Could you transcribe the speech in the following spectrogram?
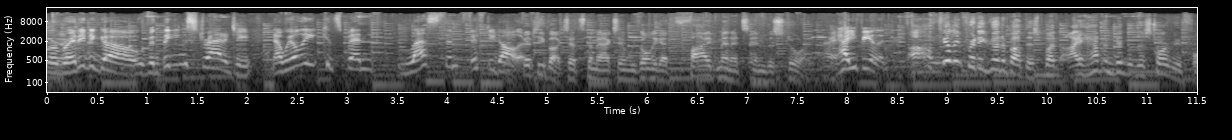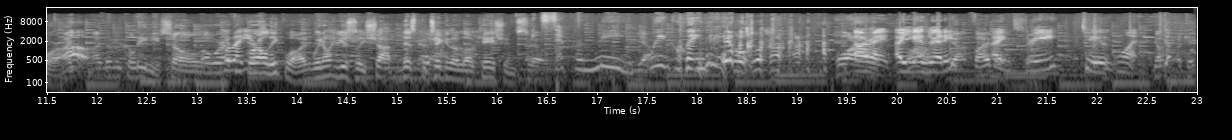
We're Yeah. ready to go. We've been thinking strategy. Now we only can spend less than fifty dollars. 50 bucks, that's the max, and we've only got five minutes in the store. All right, how you feeling? Uh, I'm feeling pretty good about this, but I haven't been to the store before. I, Oh. I live in Kalihi, so. Well, we're, What I about think you? we're all equal. We don't usually shop this particular location, so. Except for me. Yeah. Wink, wink. All right, are you guys ready? Yeah, five All right, minutes. three, two, one. Go, okay.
